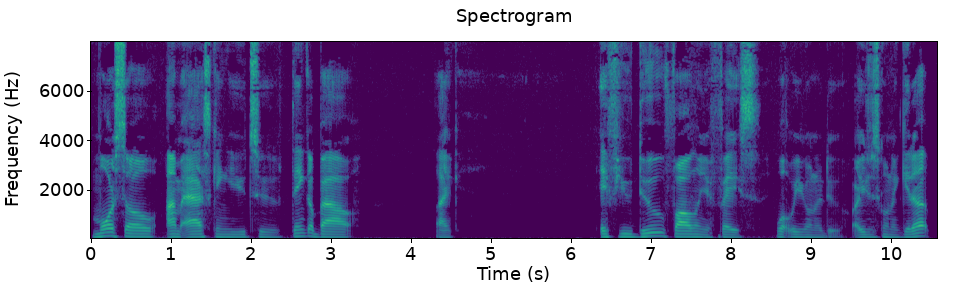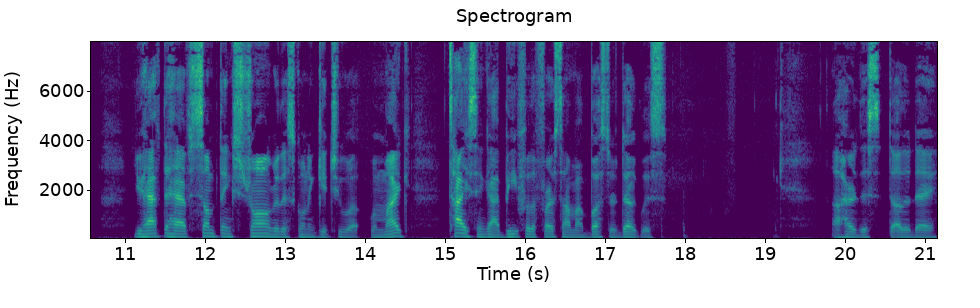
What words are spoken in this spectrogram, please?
more so, I'm asking you to think about like if you do fall on your face, what were you going to do? Are you just going to get up? You have to have something stronger that's going to get you up. When Mike Tyson got beat for the first time by Buster Douglas, I heard this the other day.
